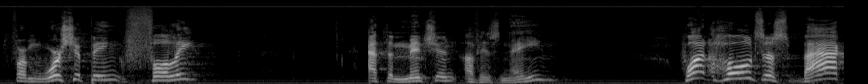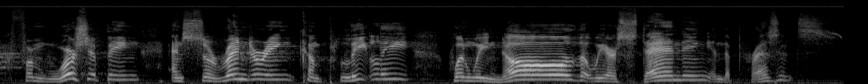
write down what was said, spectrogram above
from worshiping fully at the mention of his name? What holds us back from worshiping and surrendering completely when we know that we are standing in the presence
